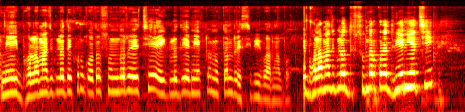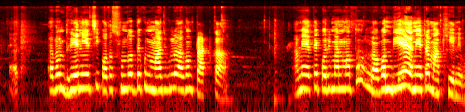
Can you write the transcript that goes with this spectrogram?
আমি এই ভোলা মাছগুলো দেখুন কত সুন্দর হয়েছে, এইগুলো দিয়ে আমি একটা নতুন রেসিপি বানাবো। এই ভোলা মাছগুলো সুন্দর করে ধুয়ে নিয়েছি, একদম ধুয়ে নিয়েছি, কত সুন্দর দেখুন মাছগুলো একদম টাটকা। আমি এতে পরিমাণ মতো লবণ দিয়ে আমি এটা মাখিয়ে নেব।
